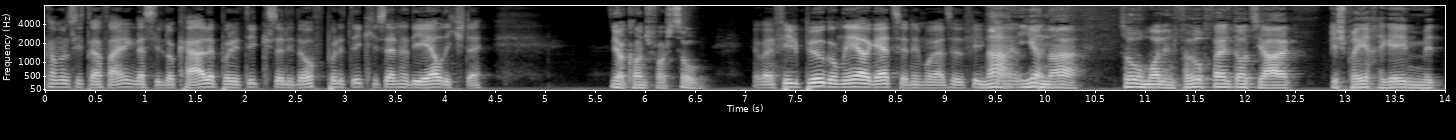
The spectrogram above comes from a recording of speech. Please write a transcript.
kann man sich darauf einigen, dass die lokale Politik, so die Dorfpolitik, ist einfach die ehrlichste. Ja, kannst fast so. Ja, weil viel Bürger näher geht's ja nicht mehr, also viel Nein, ihr nein. So mal im Vorfeld hat es ja Gespräche gegeben mit,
